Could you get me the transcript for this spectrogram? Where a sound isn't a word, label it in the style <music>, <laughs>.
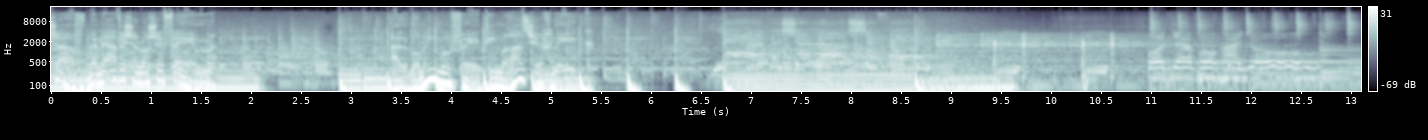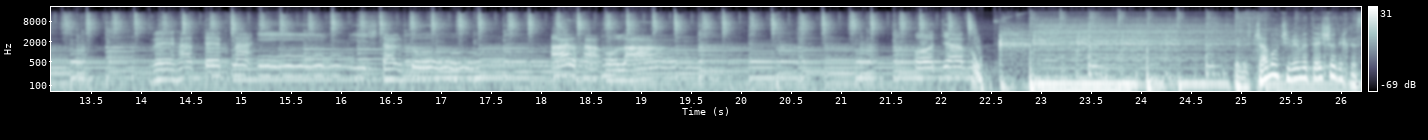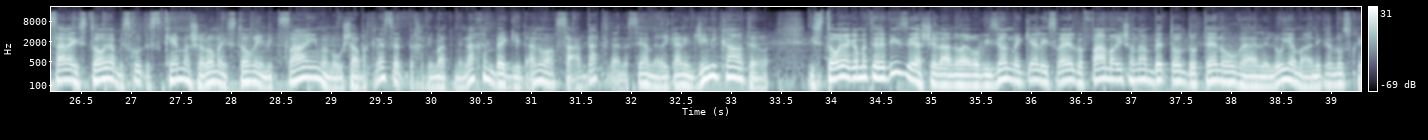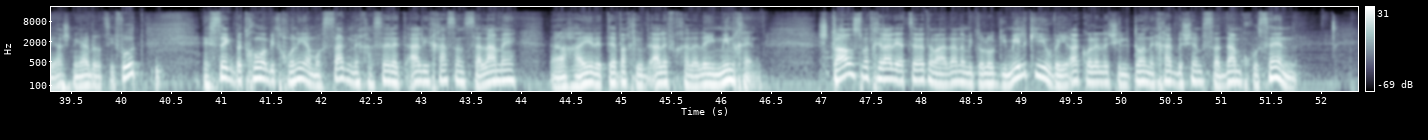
עכשיו ב-103 FM. אלבומי מופת עם רז שכניק. 103 עוד יבוא היום והטכנאים ישתלטו על העולם עוד יבוא 1979 נכנסה להיסטוריה בזכות הסכם השלום ההיסטורי עם מצרים המאושר בכנסת בחתימת מנחם בגין, אנואר סעדת והנשיא האמריקני ג'ימי קרטר. היסטוריה גם בטלוויזיה שלנו, האירוויזיון מגיע לישראל בפעם הראשונה בתולדותינו וההללויה מעניק לנו זכייה שנייה ברציפות. הישג בתחום הביטחוני, המוסד מחסל את עלי חסן סלאמה, האחראי לטבח י"א חללי מינכן. שטראוס מתחילה לייצר את המעדן המיתולוגי מילקי ובעיראק עולה לשלטון אחד בשם סדאם חוסיין.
